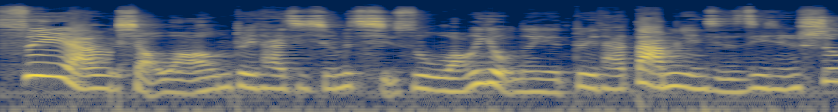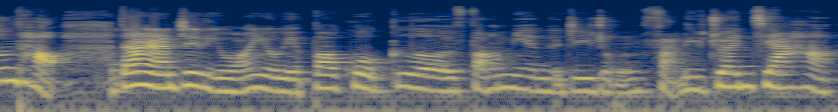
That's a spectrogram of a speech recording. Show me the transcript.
虽然小王对他进行了起诉，网友呢也对他大面积的进行声讨，当然这里网友也包括各方面的这种法律专家哈，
